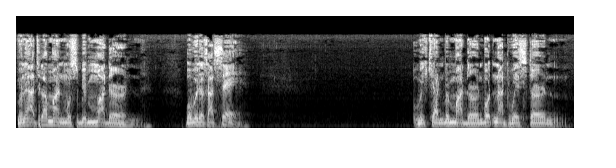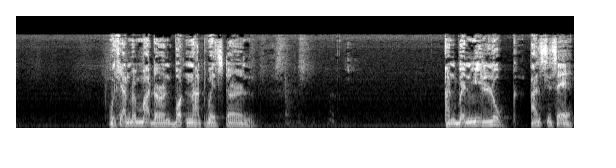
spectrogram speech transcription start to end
when I tell a man must be modern, but what does I say? We can be modern but not Western. We can be modern but not Western. And when me look and she say,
